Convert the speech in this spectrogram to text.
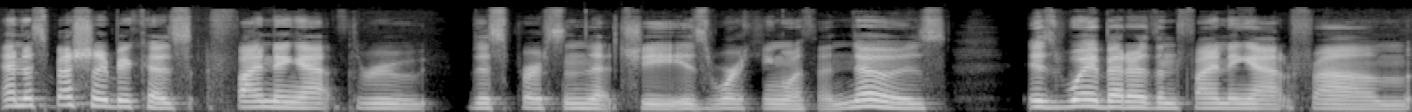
And especially because finding out through this person that she is working with and knows is way better than finding out from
